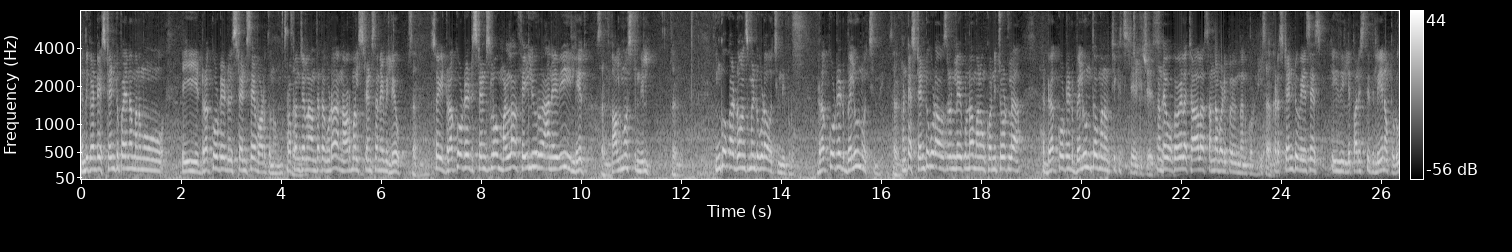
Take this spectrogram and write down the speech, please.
ఎందుకంటే స్టెంట్ పైన మనము ఈ డ్రగ్ కోటెడ్ స్టెంట్సే వాడుతున్నాం. ప్రపంచంలో అంతటా కూడా నార్మల్ స్టెంట్స్ అనేవి లేవు. సార్. సో ఈ డ్రగ్ కోటెడ్ స్టెంట్స్లో మళ్ళా ఫెయిల్యూర్ అనేవి లేదు. సార్. Almost nil sir. ఇంకొక అడ్వాన్స్మెంట్ కూడా వచ్చింది ఇప్పుడు. డ్రగ్ కోటెడ్ బెలూన్ వచ్చింది. అంటే స్టెంట్ కూడా అవసరం లేకుండా మనం కొన్ని చోట్ల డ్రగ్ కోటెడ్ బెలూన్తో మనం చికిత్స చేయొచ్చు. అంటే ఒకవేళ చాలా సన్నబడిపోయింది అనుకోండి. అక్కడ స్టెంట్ వేసే ఇది పరిస్థితి లేనప్పుడు.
